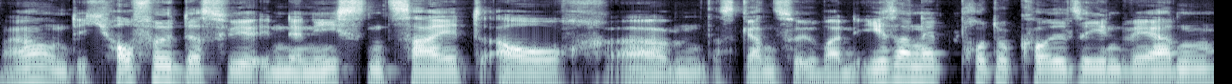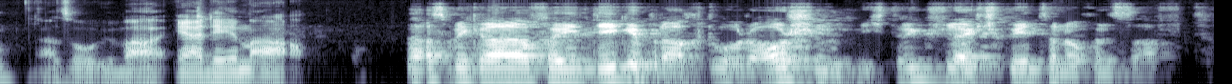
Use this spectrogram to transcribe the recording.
Ja, und ich hoffe, dass wir in der nächsten Zeit auch ähm, das Ganze über ein Ethernet-Protokoll sehen werden, also über RDMA. Du hast mich gerade auf eine Idee gebracht, Orangen. Ich trinke vielleicht später noch einen Saft.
